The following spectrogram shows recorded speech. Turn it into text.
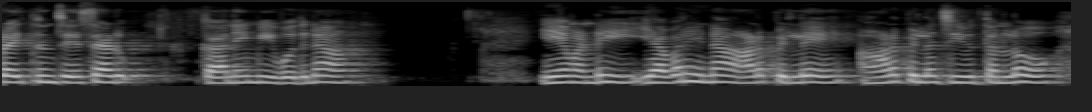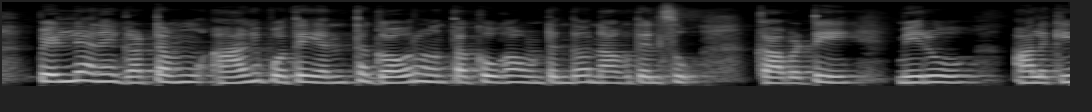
ప్రయత్నం చేశాడు. కానీ మీ వదిన ఏమండి ఎవరైనా ఆడపిల్లే ఆడపిల్ల జీవితంలో పెళ్ళి అనే ఘట్టం ఆగిపోతే ఎంత గౌరవం తక్కువగా ఉంటుందో నాకు తెలుసు. కాబట్టి మీరు వాళ్ళకి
